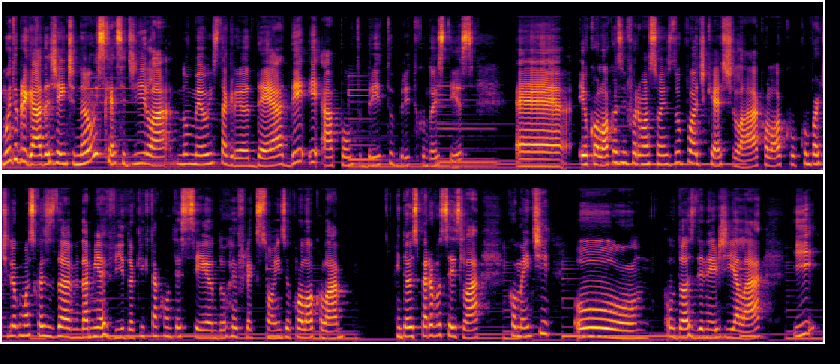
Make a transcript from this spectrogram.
Muito obrigada, gente. Não esquece de ir lá no meu Instagram, dea.brito, brito com dois T's. É, eu coloco as informações do podcast lá, coloco, compartilho algumas coisas da, da minha vida, o que está acontecendo, reflexões, eu coloco lá. Então eu espero vocês lá. Comente o, o dose de energia lá e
